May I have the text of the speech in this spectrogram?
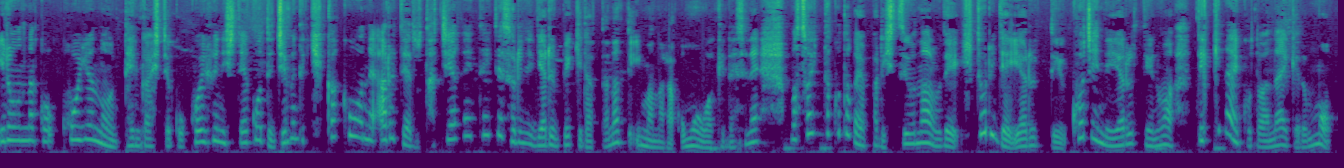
いろんな、こう、こういうのを展開していこう、こういうふうにしていこうって自分で企画をね、ある程度立ち上げていて、それでやるべきだったなって今なら思うわけですね。まあ、そういったことがやっぱり必要なので、一人でやるっていう、個人でやるっていうのは、できないことはないけども、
